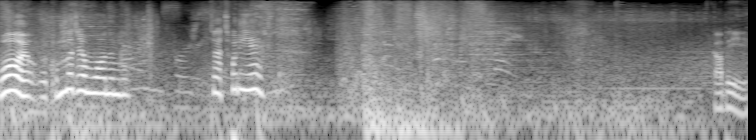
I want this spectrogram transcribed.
와, 야, 겁나 잘 모았는데. 자, 처리해. 까비.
